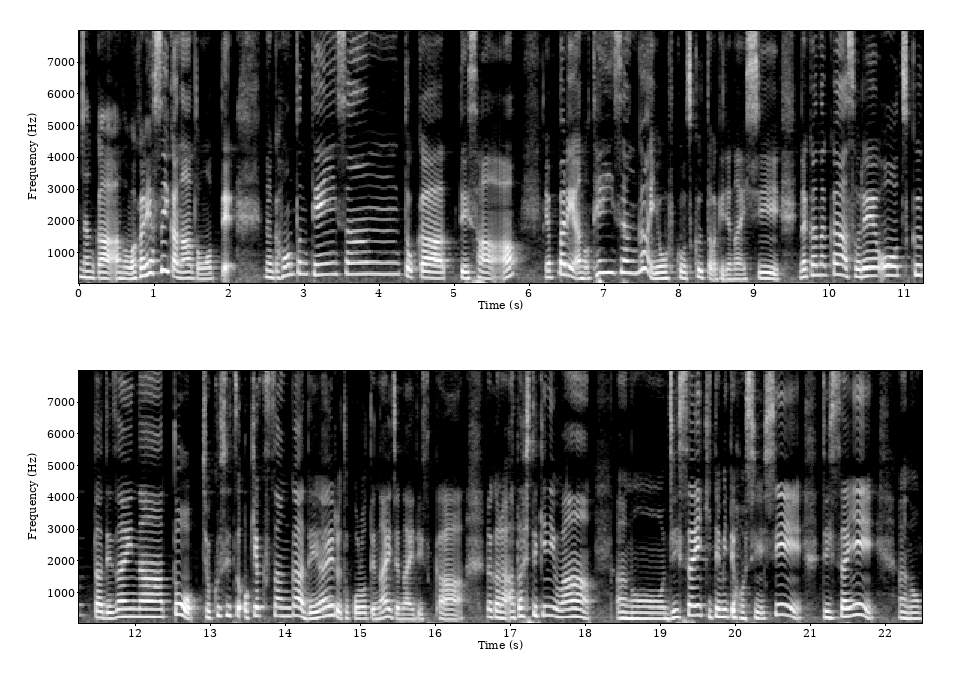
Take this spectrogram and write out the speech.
なんかあの分かりやすいかなと思って。なんか本当に店員さんとかってさやっぱりあの店員さんが洋服を作ったわけじゃないしなかなかそれを作ったデザイナーと直接お客さんが出会えるところってないじゃないですか。だから私的にはあの実際着てみてほしいし実際あの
